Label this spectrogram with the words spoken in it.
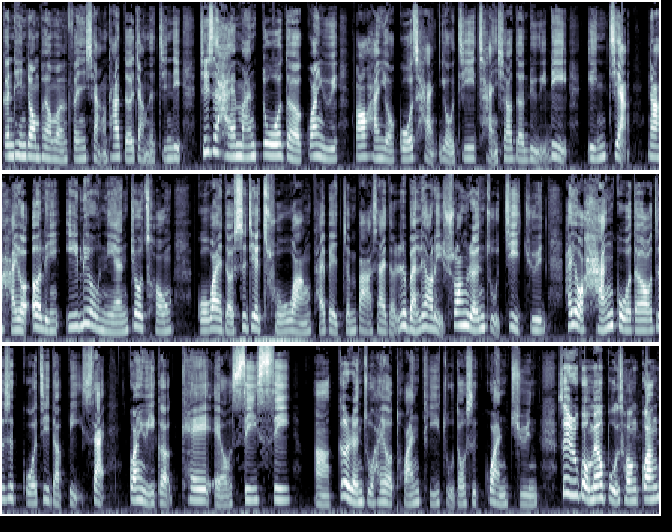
跟听众朋友们分享他得奖的经历，其实还蛮多的，关于包含有国产有机产销的履历、银奖。那还有二零一六年就从国外的世界厨王台北争霸赛的日本料理双人组季军，还有韩国的哦，这是国际的比赛，关于一个 KLCC 啊个人组还有团体组都是冠军。所以如果没有补充，光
